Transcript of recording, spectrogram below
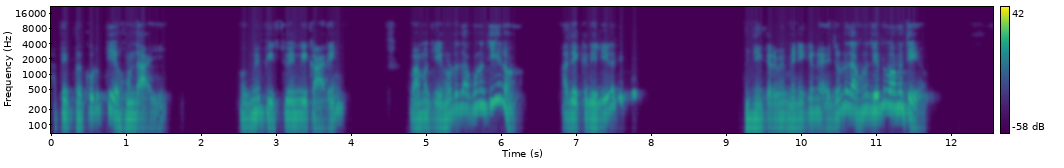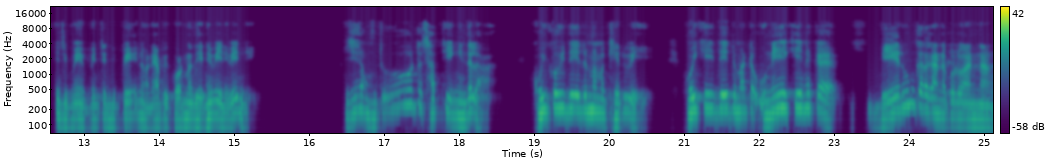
අපේ ප්‍රകൃතිය හොඳයි. මොකද මේ පිස්සුවෙන් විකාරෙන් වම කියනකොට දකුණ තියෙනවා. අද එක නෙලියලා තිබ්බේ. මෙනේ කරමින් මෙනේ කරන එදුණු දකුණ තියෙන වම තියෙනවා. ඉතින් මේ මෙතන පේනවනේ අපි කරන දේ නෙවෙයි වෙන්නේ. ඉතින් හුදුට සතියෙන් ඉඳලා කොයි කොයි දේද මම කෙරුවේ කොයි කොයි දේද මට උනේ කියනක බේරුම් කරගන්න පුළුවන් නම්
